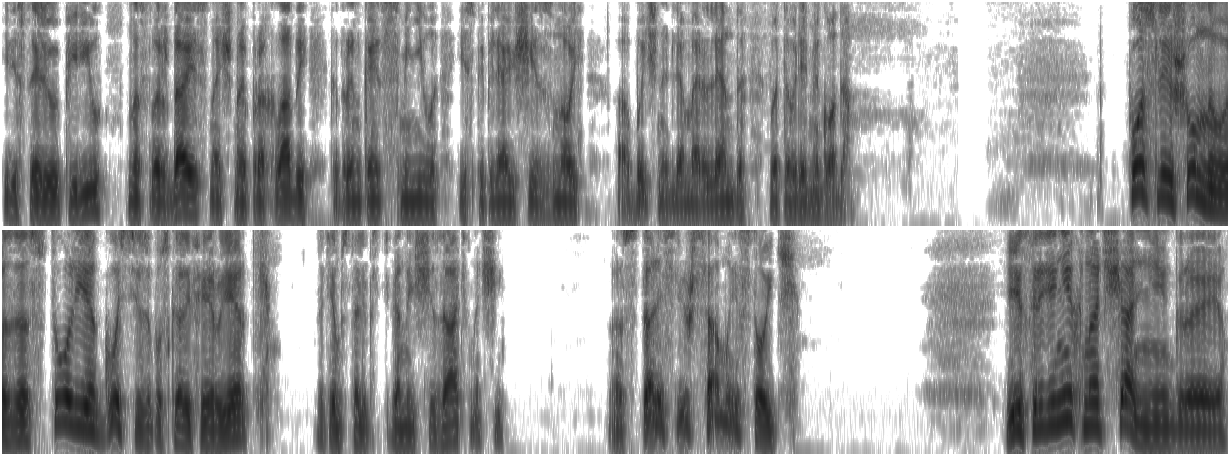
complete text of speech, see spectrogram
или стояли у перил, наслаждаясь ночной прохладой, которая, наконец, сменила испепеляющий зной, обычный для Мэриленда в это время года. После шумного застолья гости запускали фейерверки, затем стали постепенно исчезать в ночи. Остались лишь самые стойкие. И среди них начальник Грея.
